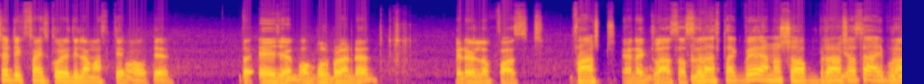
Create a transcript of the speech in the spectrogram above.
স্যাটিসফাইড করে দিলাম আজকে। ওকে তো এই যে মকবুল ব্র্যান্ডের এটা হলো ফার্স্ট ফার্স্ট এখানে গ্লাস আছে? গ্লাস থাকবে এন সব ব্রাশ আছে? আইব্রো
